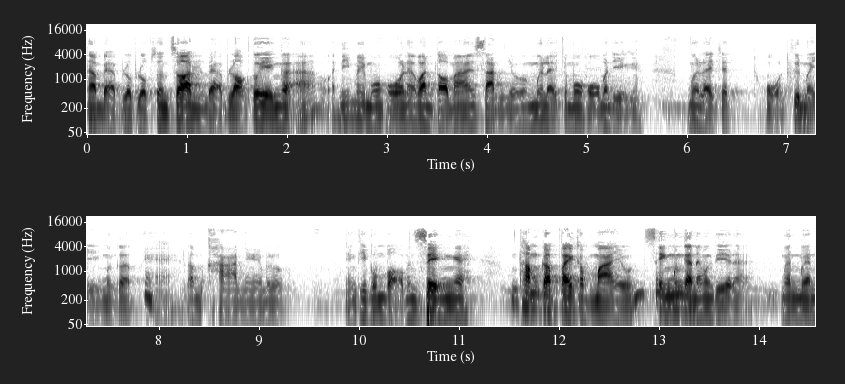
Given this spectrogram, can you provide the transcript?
ถ้าแบบหลบหลบซ่อนซ่อนแบบหลอกตัวเองก็อ้าวอันนี้ไม่โมโหแล้ววันต่อมาสั่นอยู่เมื่อไหร่จะโมโหมันอีก เมื่อไหร่จะ โหดขึ้นมาอีกมันก็แหมลำคาญยังไงไม่รู้ อย่างที่ผมบอกมันเซ็งไงมันทำกลับไปกลับมาอยู่เซ็งเหมือนกันนะบางทีนะเหมือนเหมือน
